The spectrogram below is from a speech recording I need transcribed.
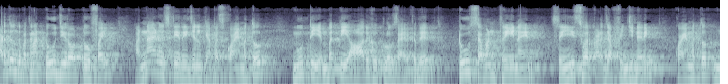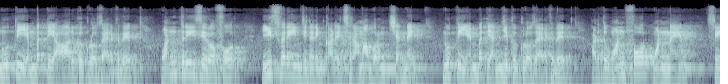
அடுத்து வந்து பார்த்தீங்கன்னா two zero two five Anna university regional campus Coimbatore நூற்றி எண்பத்தி ஆறுக்கு க்ளோஸ் ஆயிருக்குது. Two seven three nine Sri Eshwar college of engineering Coimbatore நூற்றி எண்பத்தி ஆறுக்கு க்ளோஸ் இருக்குது one three zero four Easwari engineering college Ramapuram Chennai நூற்றி எண்பத்தி அஞ்சுக்கு க்ளோஸ் இருக்குது அடுத்து one four one nine Sri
